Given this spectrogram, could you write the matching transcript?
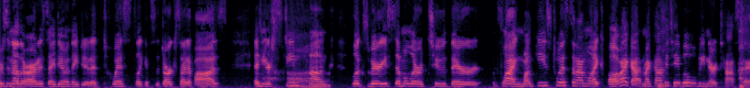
there's another artist I do and they did a twist like it's the dark side of Oz. And your steampunk ah. looks very similar to their flying monkeys twist. And I'm like, oh my god, my coffee table will be nerdtastic.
